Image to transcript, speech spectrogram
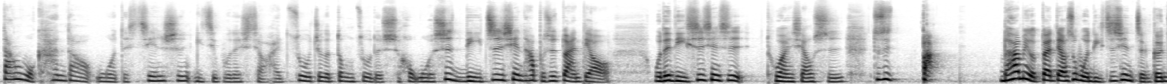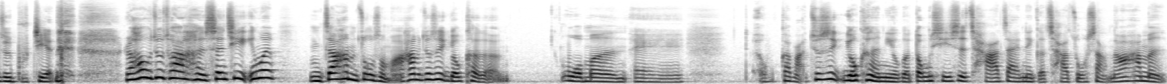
当我看到我的先生以及我的小孩做这个动作的时候，我是理智线，它不是断掉，我的理智线是突然消失，就是。他没有断掉，是我理智线整根就是不见，然后我就突然很生气，因为你知道他们做什么？他们就是有可能我们诶呃干嘛？就是有可能你有个东西是插在那个插座上，然后他们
